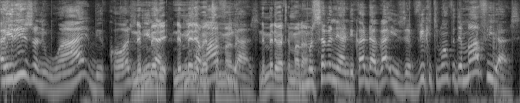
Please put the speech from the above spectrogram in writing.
I reason why? Because Nemmere- batemala. Nemmere batemala. Museveni and Kadaga is a victim of the mafias.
